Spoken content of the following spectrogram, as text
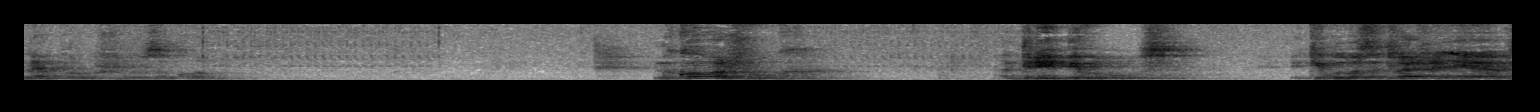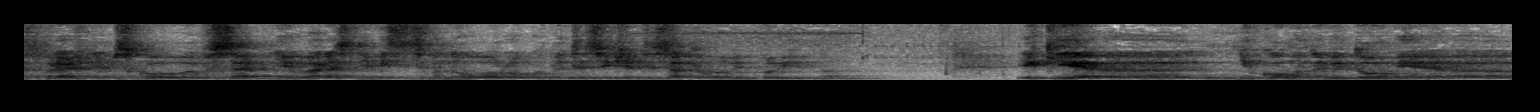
не порушував закон? Микола Жук, Андрій Білоус, які були затверджені розпорядженням міського голови в серпні, вересні місяці минулого року, 2010-го відповідно, які е, нікому не відомі, е,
